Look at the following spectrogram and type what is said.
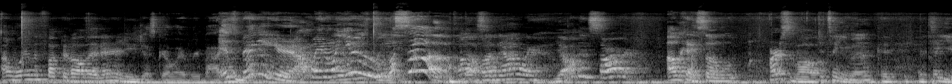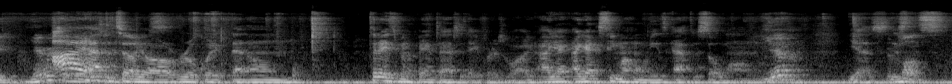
Oh, where the fuck did all that energy just go, everybody? It's been here. I'm waiting on you. What's up? oh, so now we're Y'all can start. Okay, so first of all, continue, man. Con- Continue. You ever I have to tell y'all real quick that um today's been a fantastic day. First of all, I I, I got to see my homies after so long. Yeah. Yes. Been it's- months.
